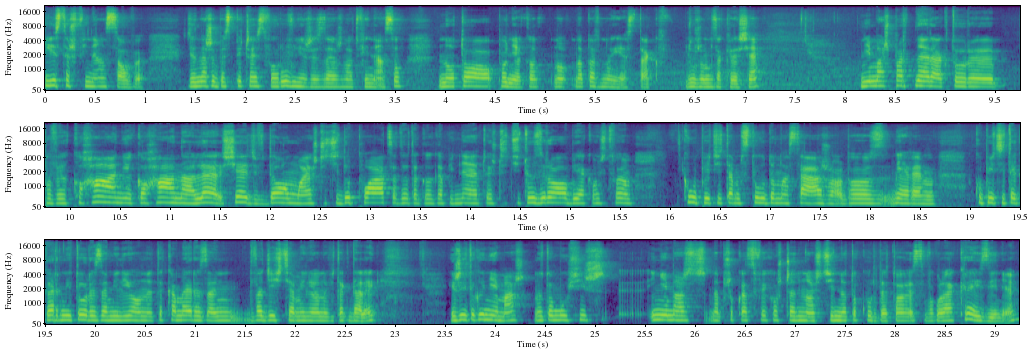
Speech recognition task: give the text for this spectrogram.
jest też finansowy, gdzie nasze bezpieczeństwo również jest zależne od finansów, no to poniekąd no, na pewno jest tak w dużym zakresie nie masz partnera, który powie, kochanie, kochana, le, siedź w domu, a jeszcze ci dopłacę do tego gabinetu, jeszcze ci tu zrobię jakąś twoją kupię Ci tam stół do masażu, albo nie wiem, kupię Ci te garnitury za miliony, te kamery za 20 milionów i tak dalej. Jeżeli tego nie masz, no to musisz i nie masz na przykład swoich oszczędności, no to kurde, to jest w ogóle crazy, nie?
